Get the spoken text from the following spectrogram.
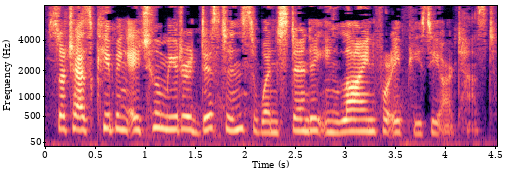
such as keeping a two meter distance when standing in line for a PCR test.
